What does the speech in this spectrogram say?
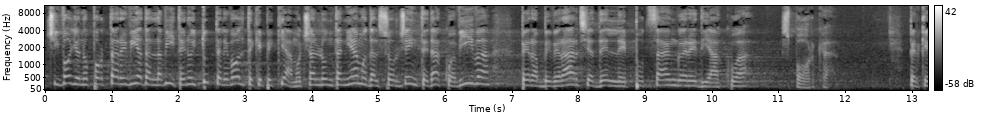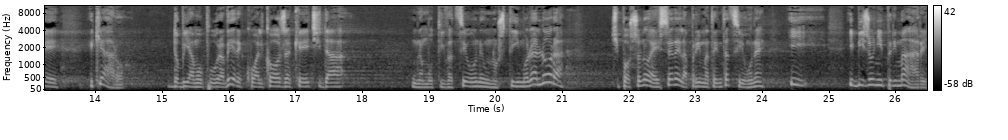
ci vogliono portare via dalla vita e noi tutte le volte che pecchiamo ci allontaniamo dal sorgente d'acqua viva per abbeverarci a delle pozzanghere di acqua sporca. Perché è chiaro, dobbiamo pure avere qualcosa che ci dà una motivazione, uno stimolo. E allora ci possono essere la prima tentazione, i, i bisogni primari,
